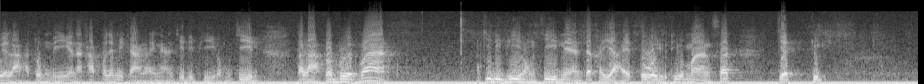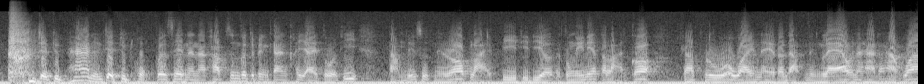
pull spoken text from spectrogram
เวลาตรงนี้นะครับ ก็จะมีการรายงาน GDP ของจีน ตลาดประเมินว่า GDP ของจีนเนี่ยจะขยายตัวอยู่ที่ประมาณสัก7จุด7.5ถึง7.6เปอร์เซ็นต์นะครับ ซึ่งก็จะเป็นการขยายตัวที่ต่ำที่สุดในรอบหลายปีทีเดียว แต่ตรงนี้เนี่ยตลาดก็ รับรู้เอาไว้ในระดับหนึ่งแล้วนะฮะถ้าหากว่า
